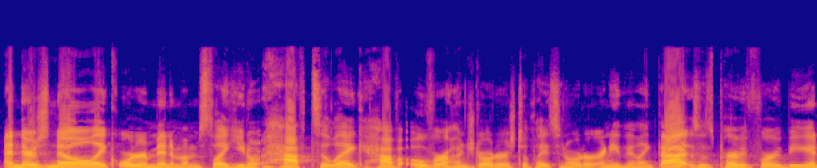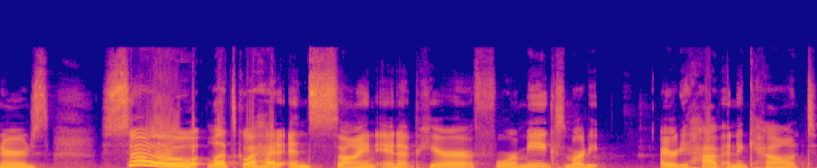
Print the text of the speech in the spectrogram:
and there's no like order minimum. So like you don't have to like have over 100 orders to place an order or anything like that. So it's perfect for beginners. So let's go ahead and sign in up here for me because I'm already I already have an account.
